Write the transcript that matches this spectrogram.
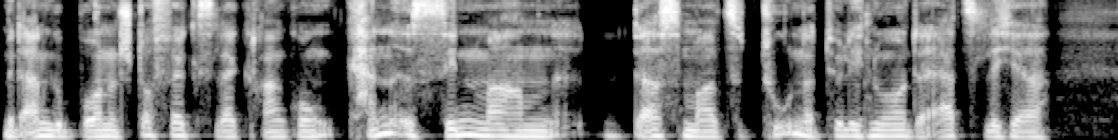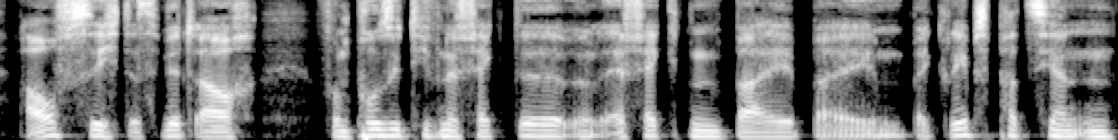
mit angeborenen Stoffwechselerkrankungen, kann es Sinn machen, das mal zu tun. Natürlich nur unter ärztlicher Aufsicht. Es wird auch von positiven Effekte, Effekten bei, bei, bei Krebspatienten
